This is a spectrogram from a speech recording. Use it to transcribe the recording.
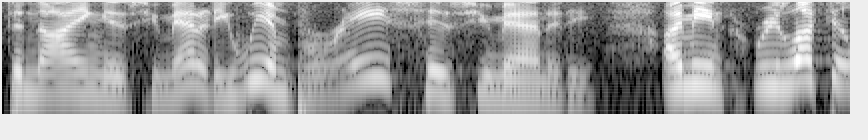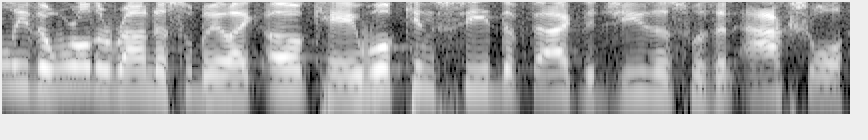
denying his humanity. We embrace his humanity. I mean, reluctantly, the world around us will be like, okay, we'll concede the fact that Jesus was an actual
